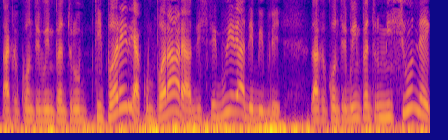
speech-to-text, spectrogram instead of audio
dacă contribuim pentru tipărirea, cumpărarea, distribuirea de Biblii, dacă contribuim pentru misiunile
